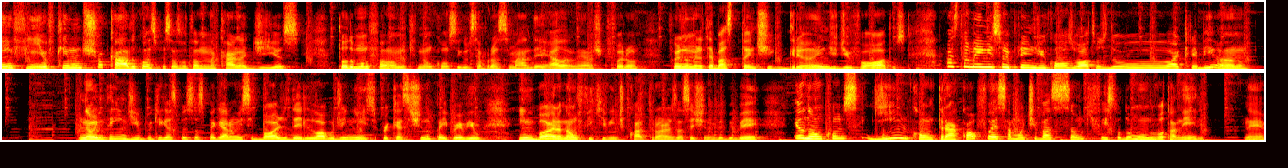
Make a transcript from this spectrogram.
Enfim, eu fiquei muito chocado com as pessoas votando na Carla Dias. Todo mundo falando que não conseguiu se aproximar dela, né? Acho que foram, foi um número até bastante grande de votos. Mas também me surpreendi com os votos do Acrebiano. Não entendi por que as pessoas pegaram esse bode dele logo de início, porque assistindo o pay-per-view, embora eu não fique 24 horas assistindo o BBB, eu não consegui encontrar qual foi essa motivação que fez todo mundo votar nele, né?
